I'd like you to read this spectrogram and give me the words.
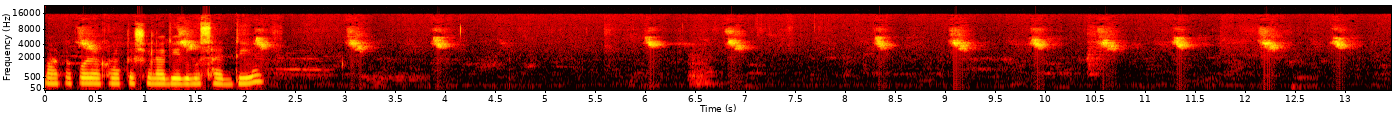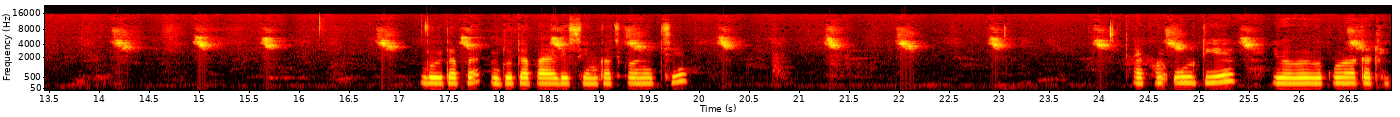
বাঁকা করে এখন একটা সেলাই দিয়ে দেবো সাইড দিয়ে। দুইটা দুটা পায়ে দিয়ে সেম কাজ করে নিচ্ছি। এখন উল্টিয়ে এভাবে কোনাটা ঠিক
